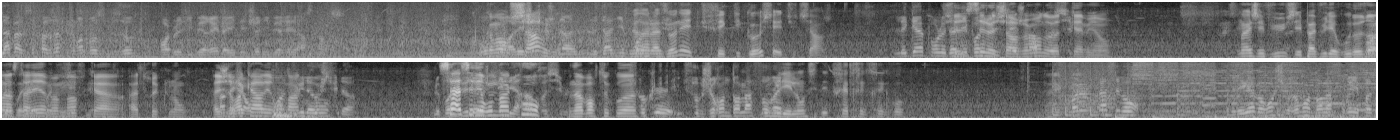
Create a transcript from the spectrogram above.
Là, pas, pas besoin que je rentre dans une zone pour le libérer. Là, il était déjà libéré instance. Gros, Comment on charge le, dernier Tu point. vas dans la zone et tu fais clic gauche et tu te charges. Les gars, pour le dernier point de le c'est chargement de votre camion. Ouais j'ai vu, j'ai pas vu les routes. Besoin d'installer remorque à, à truc long. Ah, j'ai regardé les le point de Le Ça, de c'est des rondins courts. N'importe Il quoi. faut, que, il faut que je rentre dans la Oui, forêt. il est long, c'est des très très très gros. Voilà, là c'est bon. Mais les gars, par contre, je suis vraiment dans la forêt, y'a pas de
